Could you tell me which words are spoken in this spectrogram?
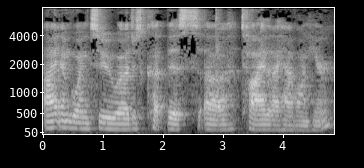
I am going to uh, just cut this uh, tie that I have on here.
